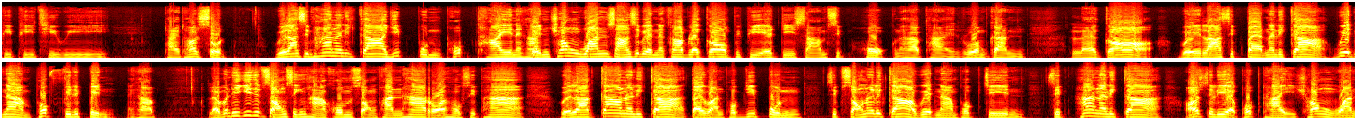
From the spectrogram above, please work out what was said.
PPTV ถ่ายทอดสด เวลา 15นาฬิกาญี่ปุ่นพบไทยนะครับ เป็นช่องวัน 31 นะครับ แล้วก็ PPSD 36 นะครับ ถ่ายร่วมกัน และก็เวลา 18นาฬิกาเวียดนามพบฟิลิปปินส์นะครับ แล้ววันที่ 22 สิงหาคม 2565 เวลา 9 นาฬิกาไต้หวันพบญี่ปุ่น 12 นาฬิกาเวียดนามพบจีน 15 นาฬิกาออสเตรเลียพบไทยช่องวัน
